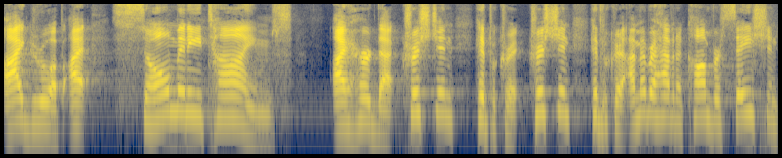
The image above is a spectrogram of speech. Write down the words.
I grew up. I so many times I heard that. Christian hypocrite. Christian hypocrite. I remember having a conversation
